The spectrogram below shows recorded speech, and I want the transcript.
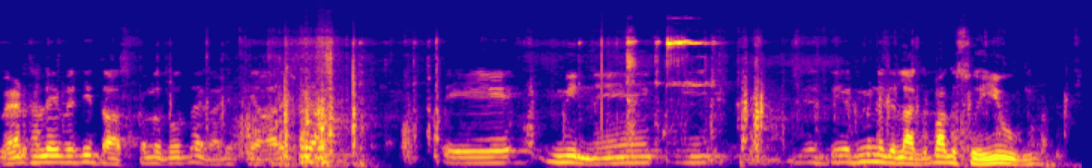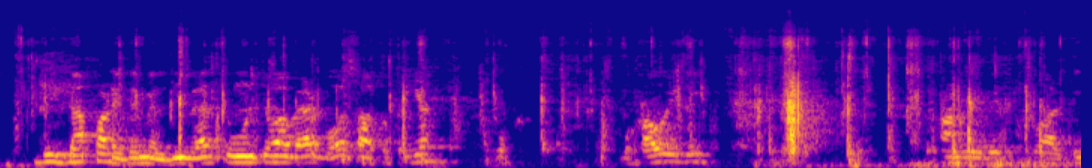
ਵੈੜ ਥੱਲੇ ਵਿੱਚ ਹੀ 10 ਕਿਲੋ ਦੁੱਧ ਹੈਗਾ ਜੀ ਤਿਆਰ ਹੈ ਤੇ ਮਹੀਨੇ ਕੀ ਡੇਢ ਮਹੀਨੇ ਦੇ ਲਗਭਗ ਸੂਈ ਹੋਊਗੀ। ਜਿੱਦਾਂ ਪਹਾੜੇ ਤੇ ਮਿਲਦੀ ਵੈੜ ਚੂਣ ਚਵਾ ਵੈੜ ਬਹੁਤ ਸਾਫ਼ ਸੁਥਰੀ ਆ। ਵਿਖਾਓ ਇਹਦੀ। ਦੇ ਵਿੱਚ ਕੁਆਲਿਟੀ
